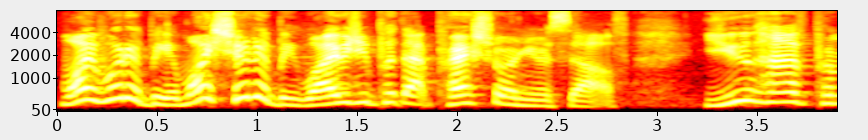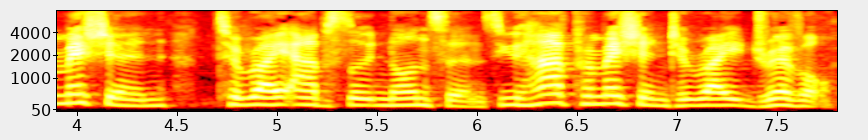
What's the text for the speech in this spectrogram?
Why would it be? And why should it be? Why would you put that pressure on yourself? You have permission to write absolute nonsense. You have permission to write drivel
